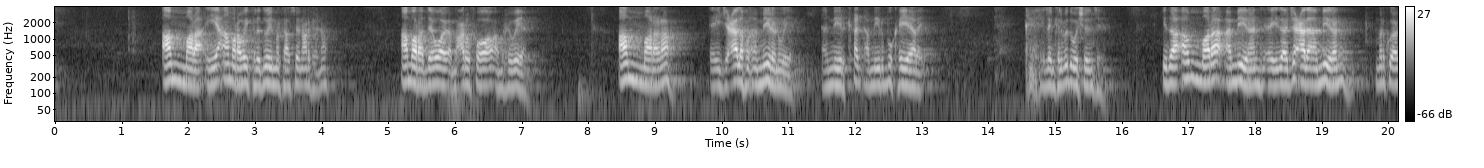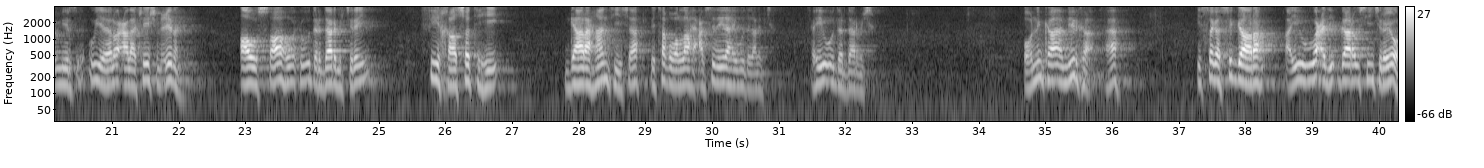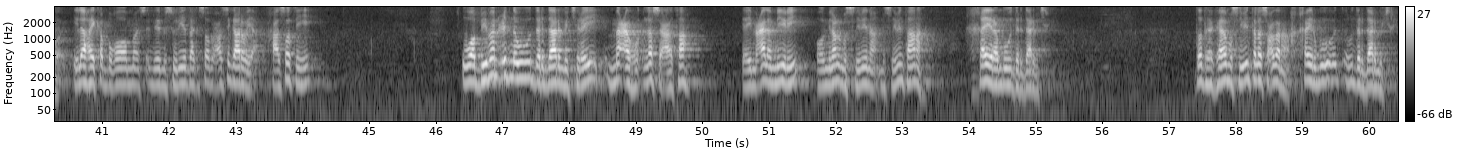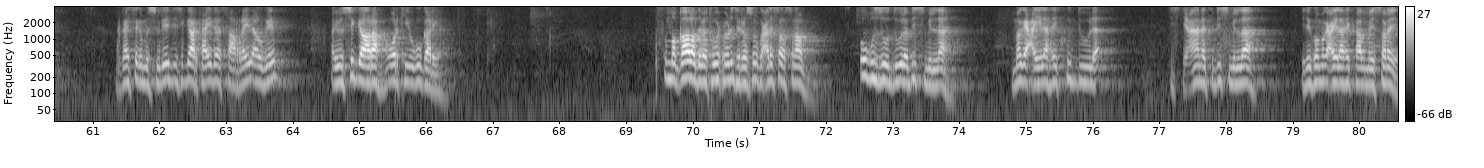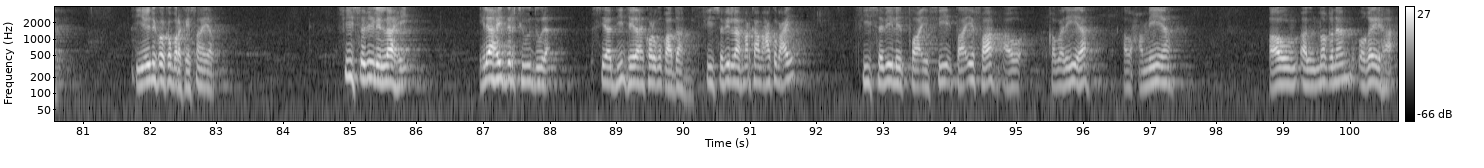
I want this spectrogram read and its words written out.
amara iyo amara way kala duwayn markaas aynu arkayno. Amara dee waa macruuf oo amre weyaan amarana ijcalahu amiiran weyaan amiir ka amiir buu ka yeelay. Ilan kelmadu way shadantah idaa amara amiiran idaa jacala amiiran markuu amiir u yeelo calaa jeishin ciidan awsaahu wuxuu u dardaarmi jiray fii khaasatihi gaar ahaantiisa bitaqwa اllahi cabsida ilahay buu dagaalami jiray. Ayuu u dardaarmi jiray. Oo ninkaa amiirka ah isaga si gaara ayuu wacdi gaara u siin jirayoo ilaahay ka boqo dee mas'uuliyadda ka soo baxo si gaara wey khaasatihi wa biman cidna wuu dardaarmi jiray macahu la socota ay maca amiiri oo min almuslimiina muslimiintana khayran buu u dardaarmi jiray. Dadka kale muslimiinta la socdana khayr buu u dardaarmi jiray. Markaa isaga mas'uuliyaddiisi gaarka ayda saarayd awgeed ayuu si gaara warkii ugu gaarya uma qaala dabeete wuxuu odhan jiray rasulku alay slat slaam uqzuu duula bismi اllaah magaca ilaahay ku duula bisticaanati bismi illaah idinkoo magaca ilaahay kaalmaysanaya. Iyo idinkoo ka barakeysanaya fii sabiili ilaahay dartii u duula. Si aad diinta ilahay kor ugu qaadaan. Fii sabiili lah maxaa ku baxay? Fii sabiili aaifi aaifa aw qabaliya aw xamiya aw almaqnam wagayriha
